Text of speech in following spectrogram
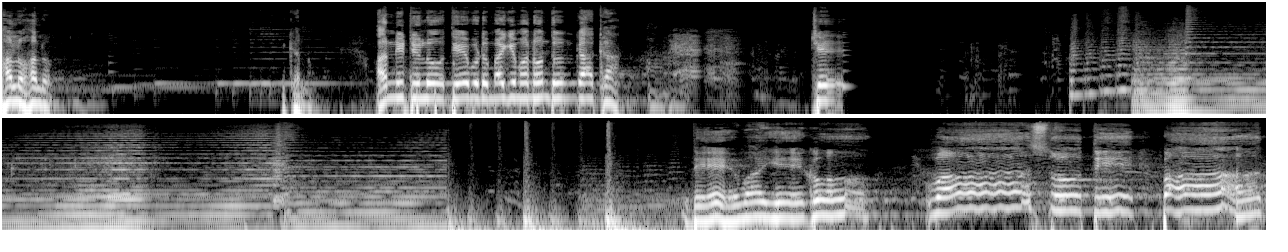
హలో హలో. ఇక అన్నిటిలో దేవుడు మహిమ నొందు గాక. చే- దేవయేగో వాస్తుతి పాత్రుండ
